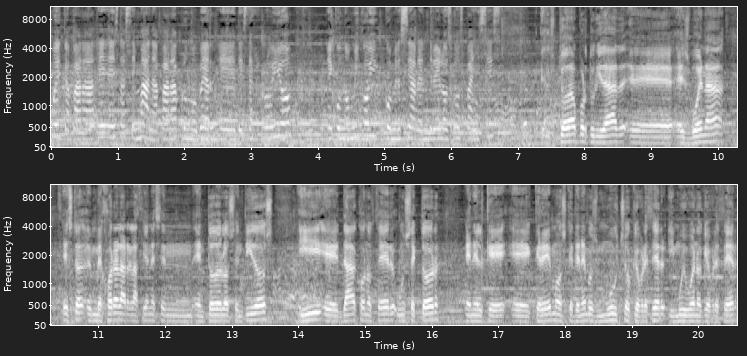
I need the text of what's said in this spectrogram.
juega para e- esta semana para promover el desarrollo económico y comercial entre los dos países? Es- Toda oportunidad eh, es buena. Esto mejora las relaciones en, en todos los sentidos y eh, da a conocer un sector en el que eh, creemos que tenemos mucho que ofrecer y muy bueno que ofrecer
